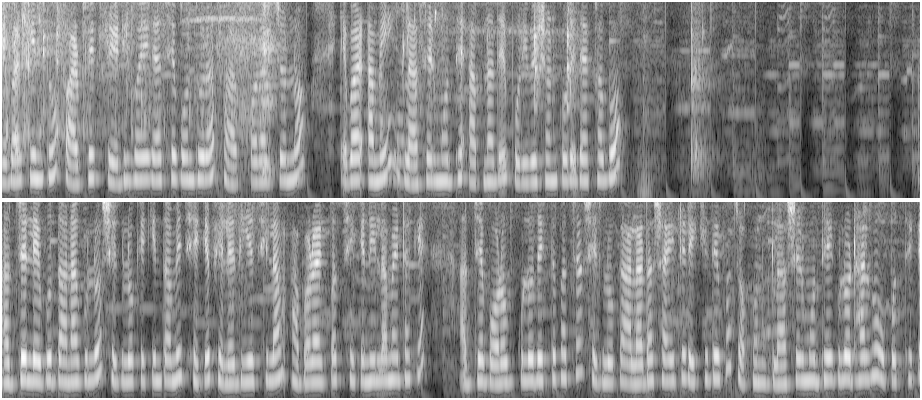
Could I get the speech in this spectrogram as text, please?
এবার কিন্তু পারফেক্ট রেডি হয়ে গেছে বন্ধুরা সার্ভ করার জন্য। এবার আমি গ্লাসের মধ্যে আপনাদের পরিবেশন করে দেখাবো। আর যে লেবুর দানাগুলো, সেগুলোকে কিন্তু আমি ছেঁকে ফেলে দিয়েছিলাম। আবারও একবার ছেঁকে নিলাম এটাকে। আর যে বরফগুলো দেখতে পাচ্ছেন, সেগুলোকে আলাদা সাইডে রেখে দেব। যখন গ্লাসের মধ্যে এগুলো ঢালবো, উপর থেকে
